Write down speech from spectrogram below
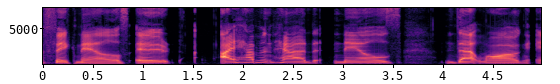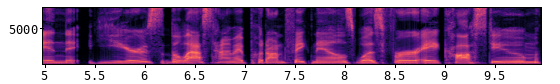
fake nails. It I haven't had nails that long in years. The last time I put on fake nails was for a costume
